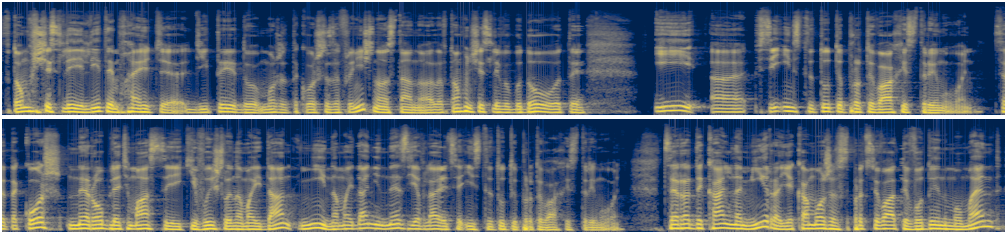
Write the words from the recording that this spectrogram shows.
В тому числі еліти мають е, дійти до може такого шизофренічного стану, але в тому числі вибудовувати і е, всі інститути противаг і стримувань. Це також не роблять маси, які вийшли на Майдан. Ні, на Майдані не з'являються інститути противаг і стримувань. Це радикальна міра, яка може спрацювати в один момент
